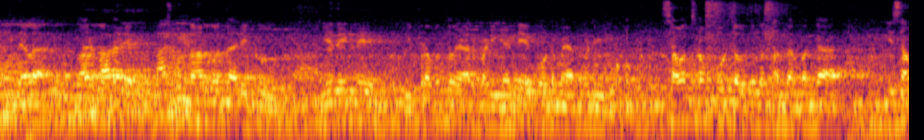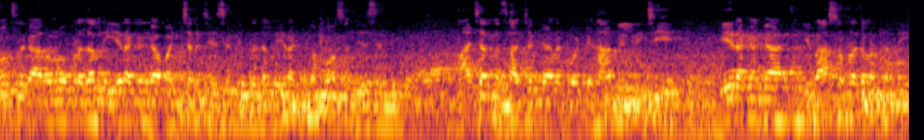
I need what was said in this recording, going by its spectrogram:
ఈ నెల నాలుగో తారీఖు జూన్ నాలుగో తారీఖు ఏదైతే ఈ ప్రభుత్వం ఏర్పడి ఎన్డీఏ కూటమి ఏర్పడి సంవత్సరం పూర్తవుతున్న సందర్భంగా ఈ సంవత్సర కాలంలో ప్రజలను ఏ రకంగా వంచన చేసింది ప్రజలను ఏ రకంగా మోసం చేసింది ఆచరణ సాధ్యంగానటువంటి హామీలు ఇచ్చి ఏ రకంగా ఈ రాష్ట్ర ప్రజలందరినీ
